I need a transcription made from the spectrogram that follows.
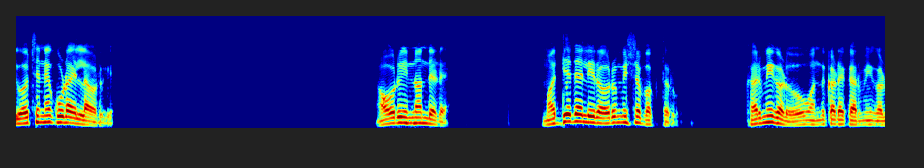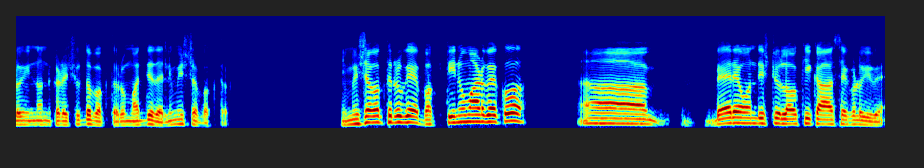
ಯೋಚನೆ ಕೂಡ ಇಲ್ಲ ಅವ್ರಿಗೆ. ಅವರು ಇನ್ನೊಂದೆಡೆ. ಮಧ್ಯದಲ್ಲಿರೋರು ಮಿಶ್ರ ಭಕ್ತರು. ಕರ್ಮಿಗಳು ಒಂದ್ ಕಡೆ ಕರ್ಮಿಗಳು ಇನ್ನೊಂದ್ ಕಡೆ ಶುದ್ಧ ಭಕ್ತರು ಮಧ್ಯದಲ್ಲಿ ಮಿಶ್ರ ಭಕ್ತರು. ಈ ಮಿಶ್ರ ಭಕ್ತರಿಗೆ ಭಕ್ತಿನೂ ಮಾಡ್ಬೇಕು ಆ ಬೇರೆ ಒಂದಿಷ್ಟು ಲೌಕಿಕ ಆಸೆಗಳು ಇವೆ.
